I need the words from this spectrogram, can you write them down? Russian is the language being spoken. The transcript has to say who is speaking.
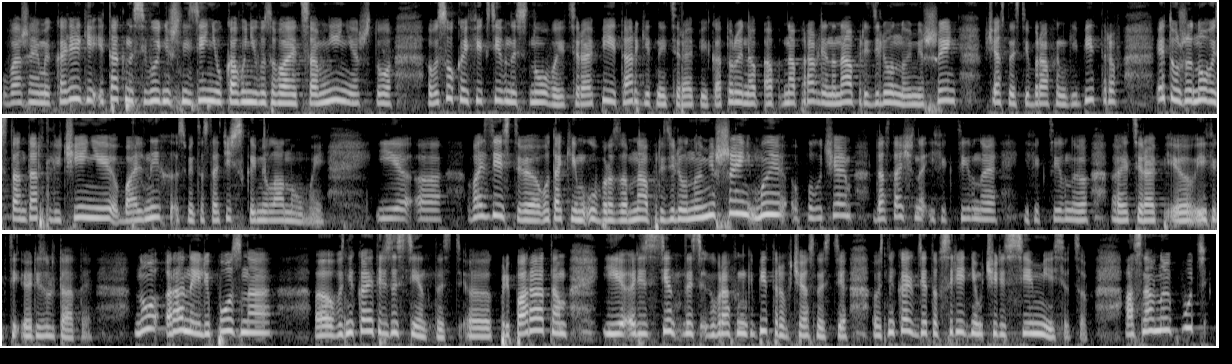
Speaker 1: Уважаемые коллеги, итак, на сегодняшний день ни у кого не вызывает сомнения, что высокая эффективность новой терапии, таргетной терапии, которая направлена на определенную мишень, в частности, БРАФ-ингибиторов, это уже новый стандарт лечения больных с метастатической меланомой. И э, воздействие вот таким образом на определенную мишень мы получаем достаточно эффективные, эффективную э, терапию, э, эффектив, результаты. Но рано или поздно возникает резистентность э, к препаратам, и резистентность к браф-ингибиторам, в частности, возникает где-то в среднем через 7 месяцев. Основной путь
